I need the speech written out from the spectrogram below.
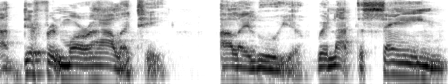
a different morality. Hallelujah. We're not the same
